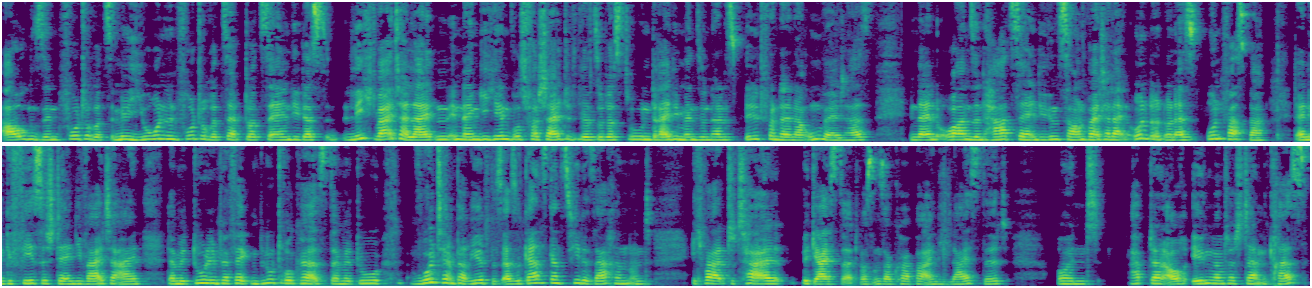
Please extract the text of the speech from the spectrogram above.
Augen sind Fotorez Millionen Fotorezeptorzellen, die das Licht weiterleiten in dein Gehirn, wo es verschaltet wird, sodass du ein dreidimensionales Bild von deiner Umwelt hast. In deinen Ohren sind Haarzellen, die den Sound weiterleiten und, und, und. Das ist unfassbar. Deine Gefäße stellen die weiter ein, damit du den perfekten Blutdruck hast, damit du wohltemperiert bist. Also ganz, ganz viele Sachen und ich war total begeistert, was unser Körper eigentlich leistet und habe dann auch irgendwann verstanden, krass,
